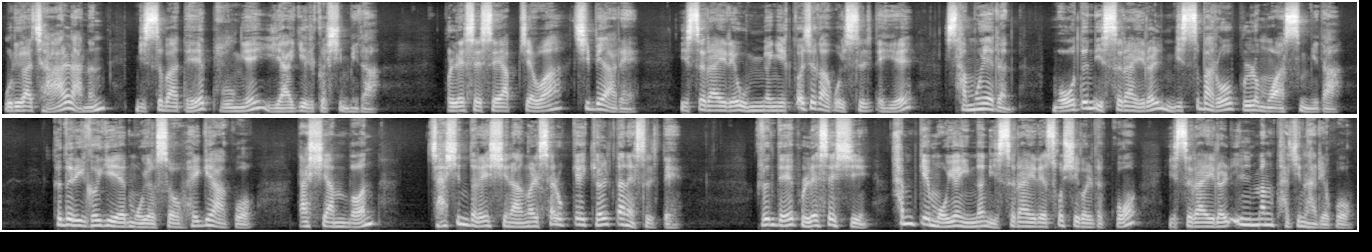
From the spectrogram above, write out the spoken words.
우리가 잘 아는 미스바 대부흥의 이야기일 것입니다. 블레셋의 압제와 지배 아래 이스라엘의 운명이 꺼져가고 있을 때에 사무엘은 모든 이스라엘을 미스바로 불러 모았습니다. 그들이 거기에 모여서 회개하고 다시 한번 자신들의 신앙을 새롭게 결단했을 때 그런데 블레셋이 함께 모여 있는 이스라엘의 소식을 듣고 이스라엘을 일망타진하려고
